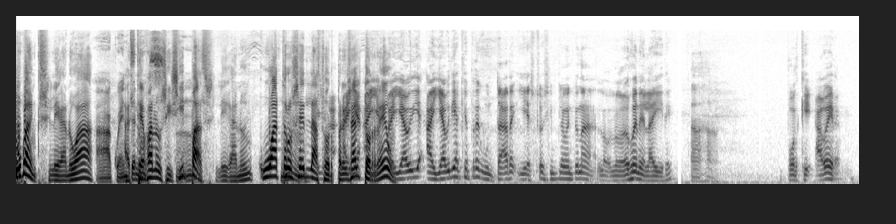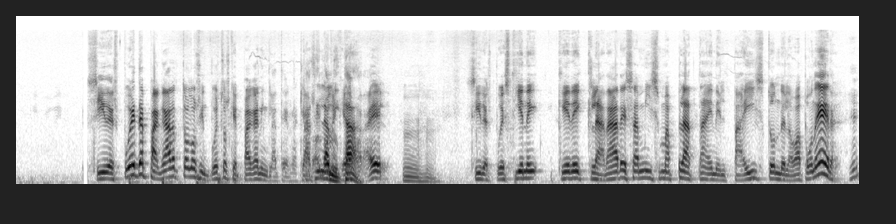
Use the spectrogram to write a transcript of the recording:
Eubanks le ganó a, Ah, a. Stefano Tsitsipas. Le ganó en cuatro sets la sorpresa del torneo. Ahí, ahí habría, ahí habría que preguntar, y esto es simplemente una, lo, lo dejo en el aire, porque, a ver, si después de pagar todos los impuestos que paga en Inglaterra, claro, Casi la mitad. para él, si después tiene que declarar esa misma plata en el país donde la va a poner, ¿eh?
